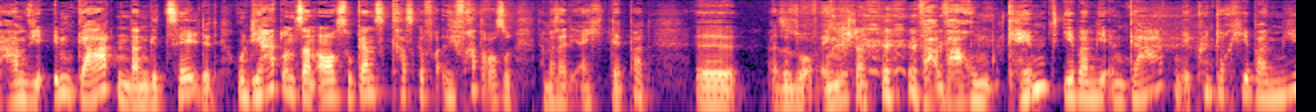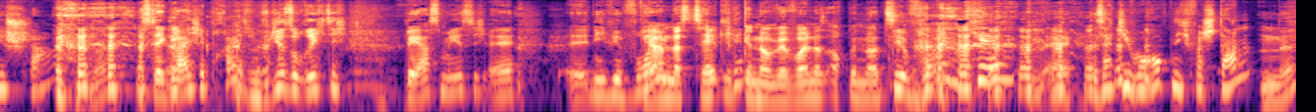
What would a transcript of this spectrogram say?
haben wir im Garten dann gezeltet. Und die hat uns dann auch so ganz krass gefragt. Sie fragte auch so, sag mal, seid ihr eigentlich deppert? Äh, also so auf Englisch dann. Wa warum campt ihr bei mir im Garten? Ihr könnt doch hier bei mir schlafen. Ne? Das ist der gleiche Preis. Und wir so richtig bärsmäßig, ey. Äh, nee, wir wollen. Wir haben das Zelt campen. mitgenommen, wir wollen das auch benutzen. Wir wollen campen, ey. Das hat die überhaupt nicht verstanden, ne?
